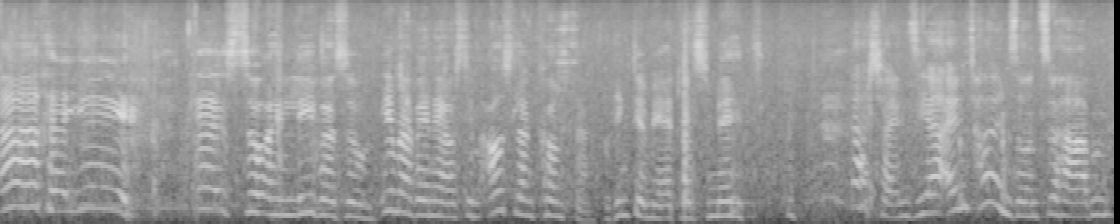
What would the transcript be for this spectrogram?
Ach, herrje, er ist so ein lieber Sohn. Immer wenn er aus dem Ausland kommt, dann bringt er mir etwas mit. Da scheinen Sie ja einen tollen Sohn zu haben.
